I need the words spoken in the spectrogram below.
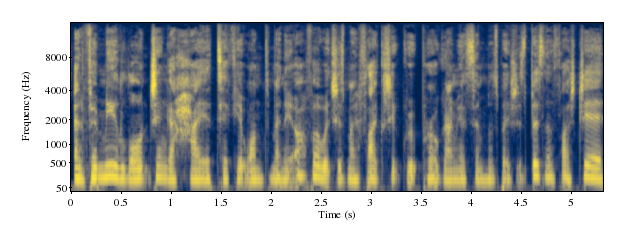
And for me, launching a higher ticket one to many offer, which is my flagship group program, Your Simple Spacious Business last year,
